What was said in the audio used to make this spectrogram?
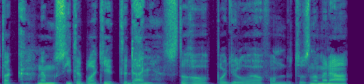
tak nemusíte platit daň z toho podílového fondu. To znamená,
